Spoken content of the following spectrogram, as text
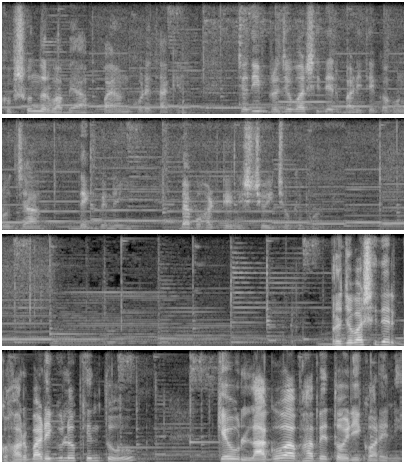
খুব সুন্দরভাবে আপ্যায়ন করে থাকেন। যদি ব্রজবাসীদের বাড়িতে কখনো যান, দেখবেন এই ব্যবহারটি নিশ্চয়ই চোখে পড়বে। ব্রজবাসীদের ঘরবাড়িগুলো কিন্তু কেউ লাগোয়াভাবে তৈরি করেনি।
